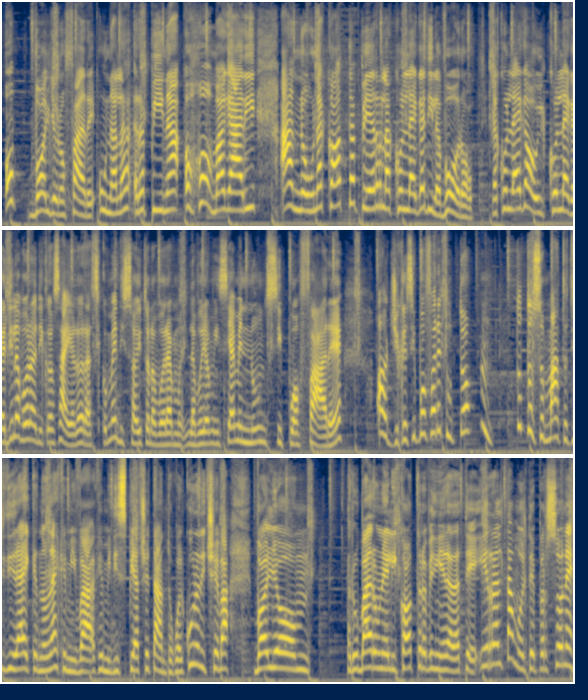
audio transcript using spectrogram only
o vogliono fare una la- rapina o magari hanno una cotta per la collega di lavoro. La collega o il collega di lavoro dicono, sai, allora siccome di solito lavoriamo, lavoriamo insieme non si può fare, oggi che si può fare tutto, mm, tutto sommato ti direi che non è che mi va, che mi dispiace tanto. Qualcuno diceva voglio... mm, Rubare un elicottero e venire da te. In realtà molte persone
